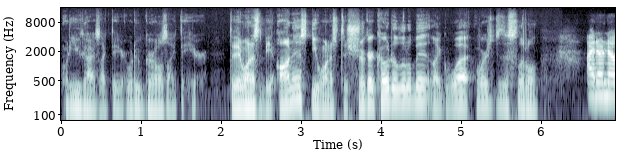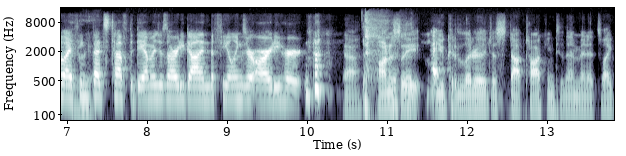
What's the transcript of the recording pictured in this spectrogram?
what do you guys like to hear? What do girls like to hear? Do they want us to be honest? Do you want us to sugarcoat a little bit? Like, what? Where's this little? I don't know. I think Yeah. that's tough. The damage is already done. The feelings are already hurt. Yeah. Honestly, you could literally just stop talking to them and it's like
